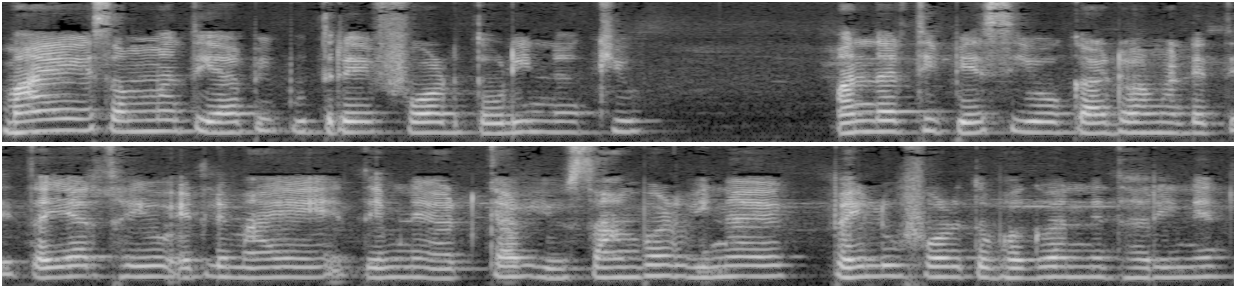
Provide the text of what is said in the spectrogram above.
માએ સંમતિ આપી, પુત્રે ફળ તોડી નાખ્યું. અંદરથી પેશીઓ કાઢવા માટે તે તૈયાર થયો, એટલે માએ તેમને અટકાવ્યું. સાંભળ, વિનાયક, પહેલું ફળ તો ભગવાનને ધરીને જ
